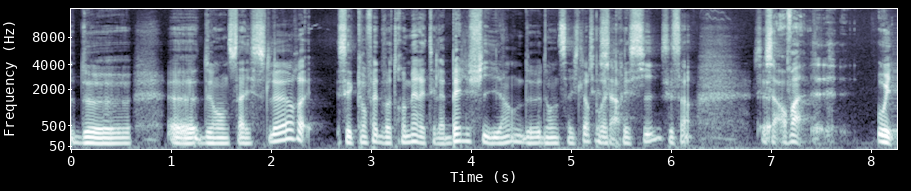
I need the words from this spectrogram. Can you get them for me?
de, euh, de Hans Eisler. C'est qu'en fait, votre mère était la belle-fille hein, de, de Hans Eisler, C'est pour être précis, c'est ça? C'est ça. Enfin, Oui.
